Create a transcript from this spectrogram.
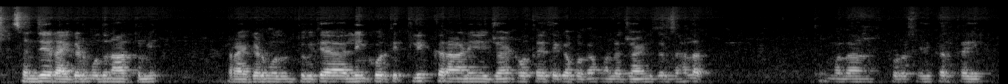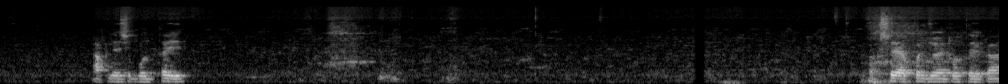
संजय रायगडमधून आहात तुम्ही. रायगडमधून तुम्ही त्या लिंकवरती क्लिक करा आणि जॉईंट होता येते का बघा. मला जॉईंट जर झालात तर मला थोडंसं हे करता येईल. आपल्याशी बोलता येईल. अक्षय आपण जॉईंट होत आहे का?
